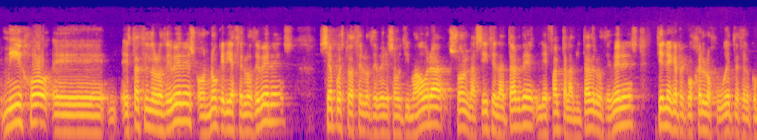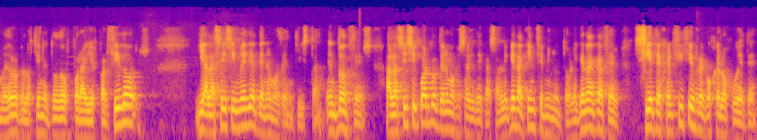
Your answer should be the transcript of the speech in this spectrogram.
mi hijo eh, está haciendo los deberes o no quería hacer los deberes, se ha puesto a hacer los deberes a última hora, son las seis de la tarde, le falta la mitad de los deberes, tiene que recoger los juguetes del comedor que los tiene todos por ahí esparcidos y a las seis y media tenemos dentista. Entonces, a las seis y cuarto tenemos que salir de casa. Le queda 15 minutos, le quedan que hacer siete ejercicios y recoger los juguetes.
